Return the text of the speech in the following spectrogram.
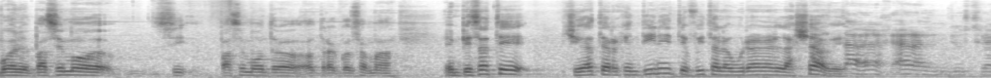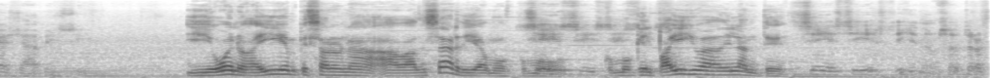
Bueno, pasemos, sí, pasemos otra, otra cosa más. Empezaste, llegaste a Argentina y te fuiste a laburar a la llave. A trabajar a la industria llave, sí. Y bueno, ahí empezaron a avanzar, digamos, como, Sí, sí, sí, como sí, que el país iba adelante. Sí, sí, sí, nosotros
